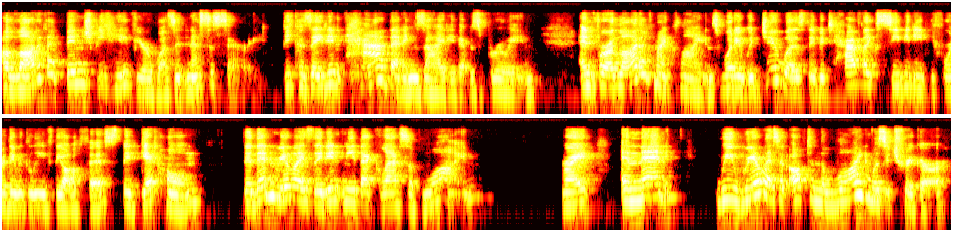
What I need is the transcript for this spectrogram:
a lot of that binge behavior wasn't necessary because they didn't have that anxiety that was brewing. And for a lot of my clients, what it would do was they would have like CBD before they would leave the office. They'd get home. They then realize they didn't need that glass of wine, right? And then we realized that often the wine was a trigger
